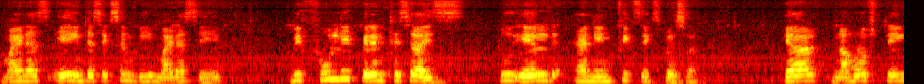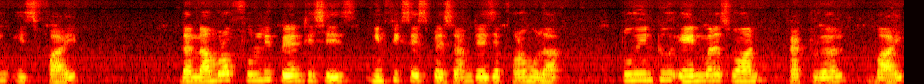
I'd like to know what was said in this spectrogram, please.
minus a intersection b minus a be fully parenthesize to yield an infix expression? Here number of string is 5. The number of fully parentheses infix expression there is a formula 2 into n minus 1 factorial by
